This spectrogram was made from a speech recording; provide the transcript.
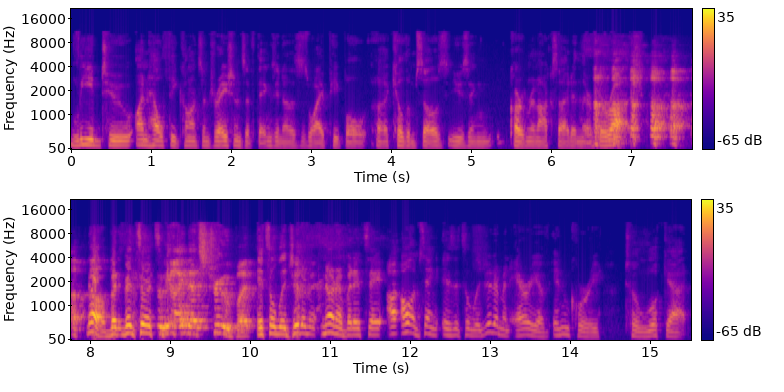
lead to unhealthy concentrations of things. You know, this is why people uh, kill themselves using carbon monoxide in their garage. no, but but so it's okay, that's true, but it's a legitimate. No, no, but it's a. All I'm saying is it's a legitimate area of inquiry to look at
